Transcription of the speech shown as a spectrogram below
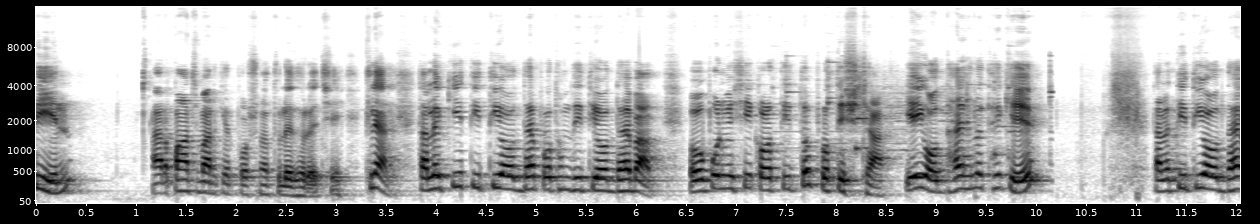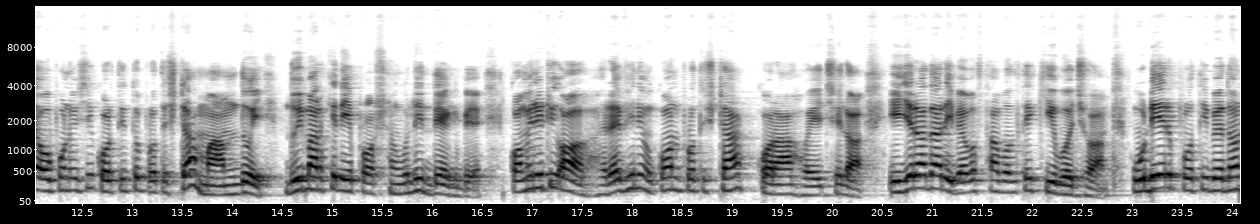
তিন আর পাঁচ মার্কের প্রশ্ন তুলে ধরেছি। ক্লিয়ার তাহলে কি তৃতীয় অধ্যায়, প্রথম, দ্বিতীয় অধ্যায় বাদ? ঔপনিবেশিক কর্তৃত্ব প্রতিষ্ঠা। এই অধ্যায় হলো থেকে তাহলে তৃতীয় অধ্যায় ঔপনিবেশিক কর্তৃত্ব প্রতিষ্ঠা মান দুই দুই মার্কের এই প্রশ্নগুলি দেখবে। কমিউনিটি অফ রেভিনিউ কোন প্রতিষ্ঠা করা হয়েছিল? ইজরাদারি ব্যবস্থা বলতে কি বোঝো? উডের প্রতিবেদন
